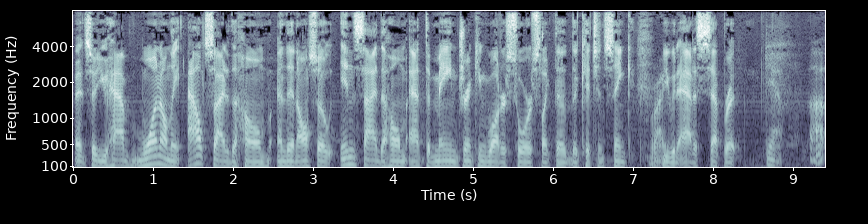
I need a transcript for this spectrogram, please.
And so you have one on the outside of the home, and then also inside the home at the main drinking water source, like the, the kitchen sink. Right. You would add a separate. Yeah. Uh,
